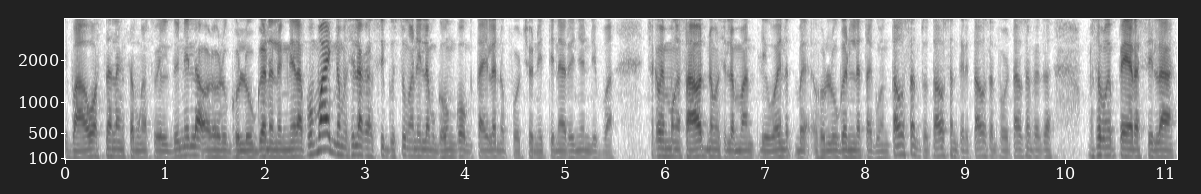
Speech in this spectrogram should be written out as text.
ibawas na lang sa mga sweldo nila or hulugan na lang nila. Pumayag naman sila kasi gusto nga nila mag Hong Kong, Thailand, opportunity na rin yun, di ba? Tsaka may mga sahod naman sila monthly. Why not hulugan nila tag 1,000, 2,000, 3,000, 4,000, 5,000. Basta mga pera sila.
